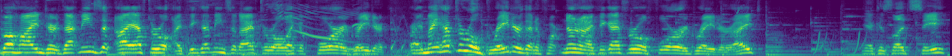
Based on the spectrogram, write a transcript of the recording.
behind her. That means that I have to roll, I think that means that I have to roll like a four or greater. Or I might have to roll greater than a four. No, no, I think I have to roll four or greater, right? Yeah, because let's see.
